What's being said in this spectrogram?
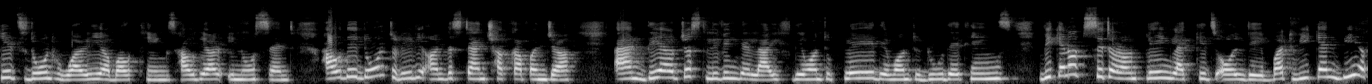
kids don't worry about things, how they are innocent, how they don't really understand chakka panja, and they are just living their life. They want to play, they want to do their things. We cannot sit around playing like kids all day, but we can be a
